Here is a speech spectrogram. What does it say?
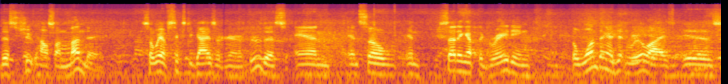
this shoot house on Monday. So we have 60 guys that are going through this, and and so in setting up the grading, the one thing I didn't realize is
